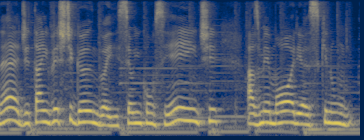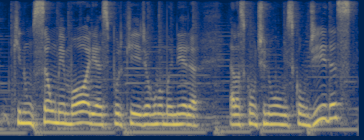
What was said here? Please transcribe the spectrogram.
né, de estar tá investigando aí seu inconsciente, as memórias que não que não são memórias porque de alguma maneira elas continuam escondidas.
